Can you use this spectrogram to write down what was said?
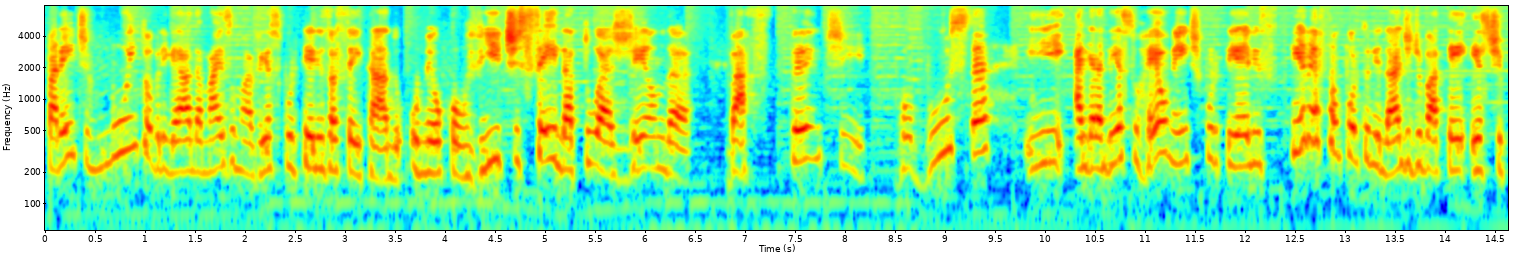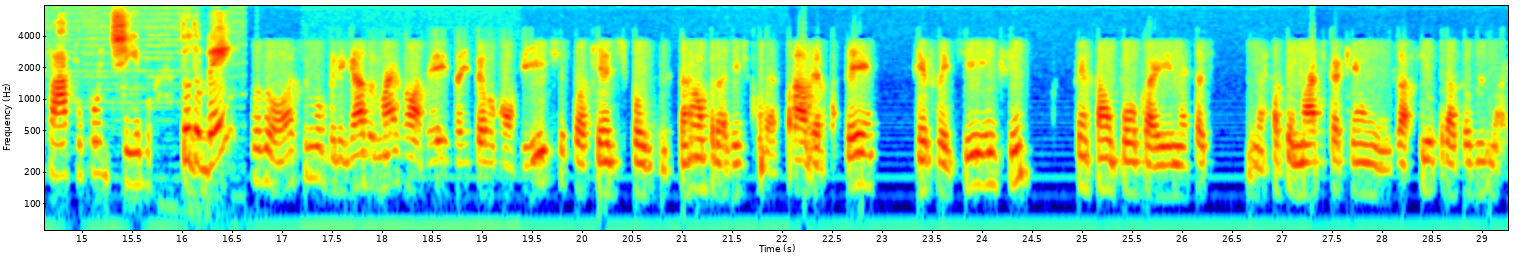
Parente, muito obrigada mais uma vez por teres aceitado o meu convite. Sei da tua agenda bastante robusta e agradeço realmente por teres ter essa oportunidade de bater este papo contigo. Tudo bem? Tudo ótimo, obrigado mais uma vez aí pelo convite. Estou aqui à disposição para a gente conversar, debater, refletir, enfim, pensar um pouco aí nessa, nessa temática que é um desafio para todos nós.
